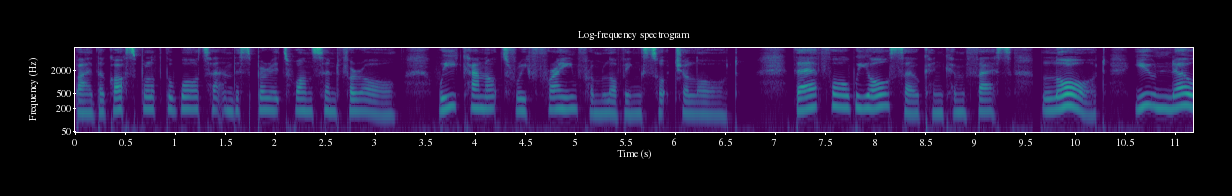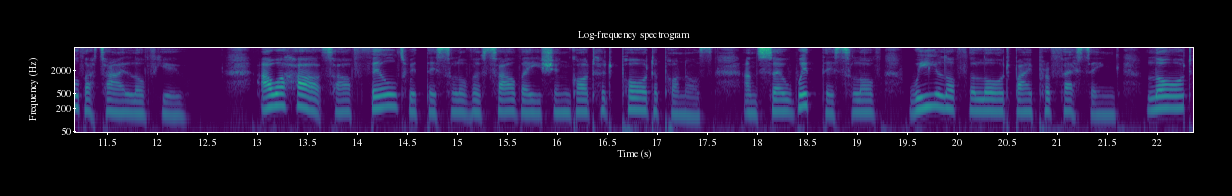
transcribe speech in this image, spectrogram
by the gospel of the water and the Spirit once and for all, we cannot refrain from loving such a Lord. Therefore, we also can confess, Lord, you know that I love you. Our hearts are filled with this love of salvation God had poured upon us, and so with this love we love the Lord by professing, Lord,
